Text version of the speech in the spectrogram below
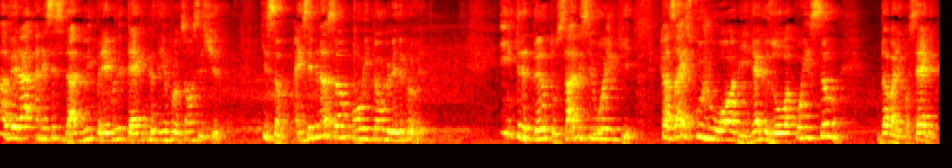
haverá a necessidade do emprego de técnicas de reprodução assistida, que são a inseminação ou então o bebê de proveito. Entretanto, sabe-se hoje que casais cujo homem realizou a correção da varicocele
